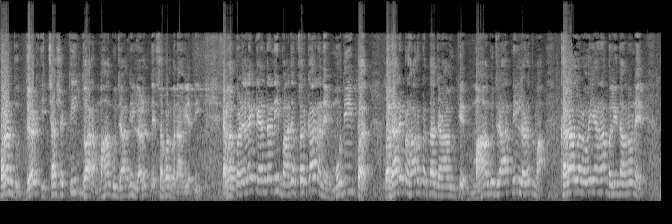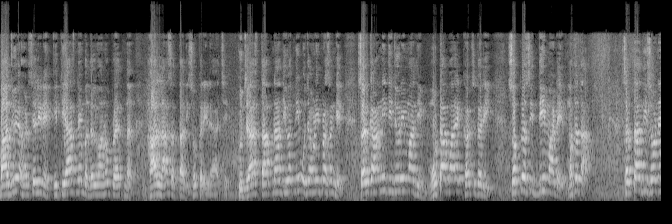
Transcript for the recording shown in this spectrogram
પરંતુ દ્રઢ ઈચ્છાશક્તિ દ્વારા મહાગુજરાતની લડતને સફળ બનાવી હતી. હેમંત પટેલે કેન્દ્રની ભાજપ સરકાર અને મોદી પર વધારે પ્રહારો કરતા જણાવ્યું કે મહાગુજરાતની લડતમાં ખરા લડવૈયાના બલિદાનોને બાજુએ હડસેલીને ઇતિહાસને બદલવાનો પ્રયત્ન હાલના સત્તાધીશો કરી રહ્યા છે. ગુજરાત સ્થાપના દિવસની ઉજવણી પ્રસંગે સરકારની તિજોરીમાંથી મોટા પાયે ખર્ચ કરી સ્વપ્ન સિદ્ધિ માટે મથતા સત્તાધીશોને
